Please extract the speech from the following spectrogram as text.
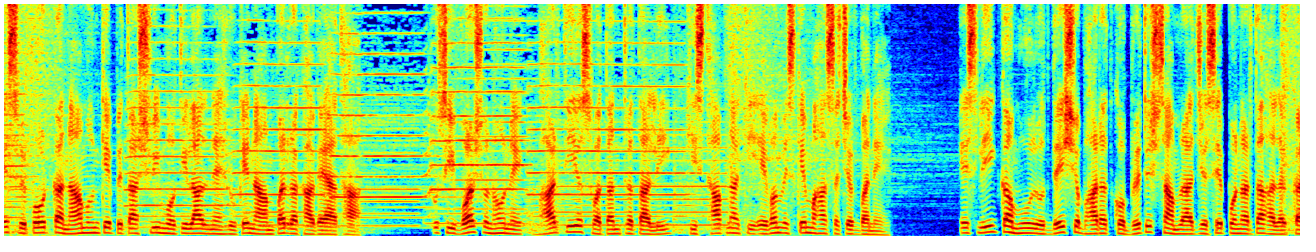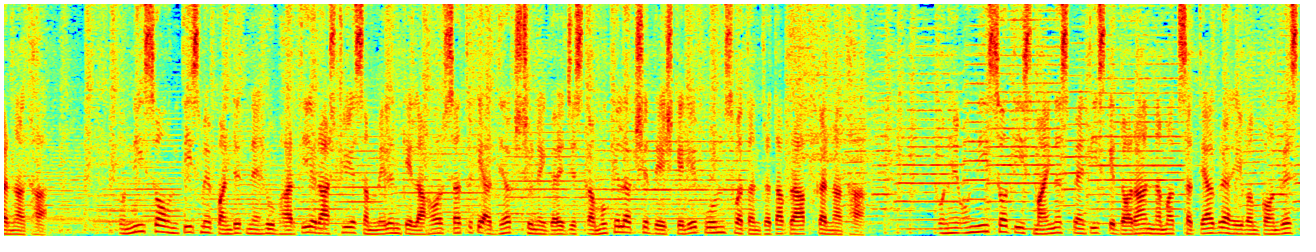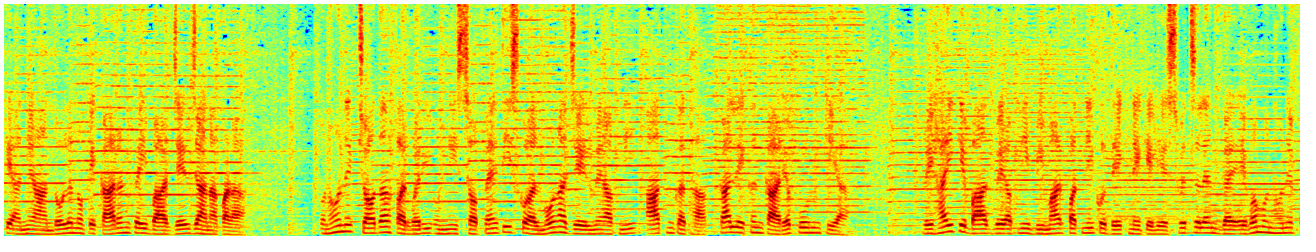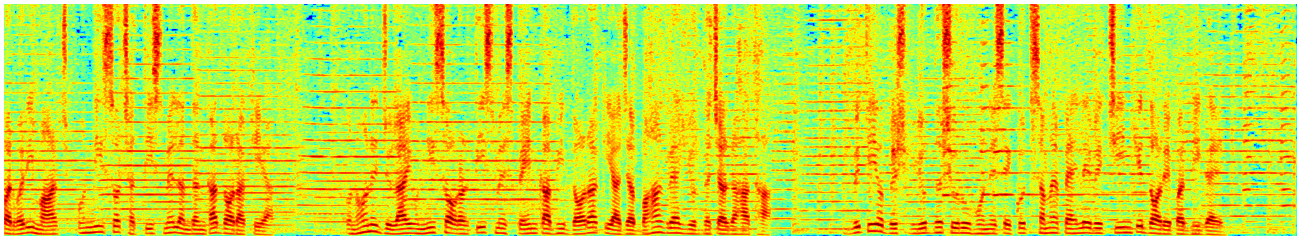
इस रिपोर्ट का नाम उनके पिता श्री मोतीलाल नेहरू के नाम पर रखा गया था। उसी वर्ष उन्होंने भारतीय स्वतंत्रता लीग की स्थापना की एवं इसके महासचिव बने। इस लीग का मूल उद्देश्य भारत को ब्रिटिश साम्राज्य से पुनर्तः अलग करना था। उन्नीस सौ उनतीस में पंडित नेहरू भारतीय राष्ट्रीय सम्मेलन के लाहौर सत्र के अध्यक्ष चुने गए, जिसका मुख्य लक्ष्य देश के लिए पूर्ण स्वतंत्रता प्राप्त करना था। उन्हें 1930-35 के दौरान नमक सत्याग्रह एवं कांग्रेस के अन्य आंदोलनों के कारण कई बार जेल जाना पड़ा। उन्होंने 14 फरवरी 1935 को अल्मोड़ा जेल में अपनी आत्मकथा का लेखन कार्य पूर्ण किया। रिहाई के बाद वे अपनी बीमार पत्नी को देखने के लिए स्विट्जरलैंड गए एवं उन्होंने फरवरी मार्च 1936 में लंदन का दौरा किया। उन्होंने जुलाई 1938 में स्पेन का भी दौरा किया जब वहाँ गृह युद्ध चल रहा था। द्वितीय विश्व युद्ध शुरू होने से कुछ समय पहले वे चीन के दौरे पर भी गए।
